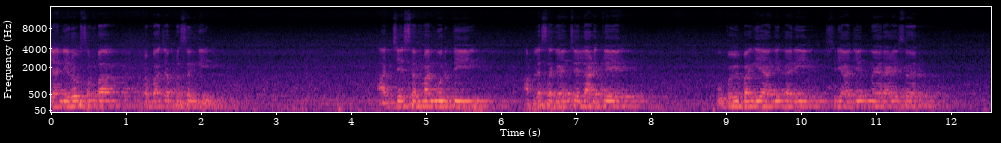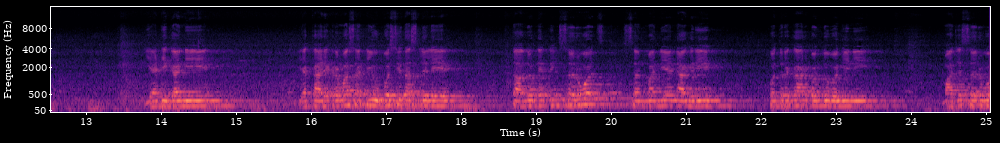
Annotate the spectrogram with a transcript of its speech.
या निरोप समारंभाच्या प्रसंगी आजचे सन्मानमूर्ती आपल्या सगळ्यांचे लाडके उपविभागीय अधिकारी श्री अजित नैराळे सर. या ठिकाणी या कार्यक्रमासाठी उपस्थित असलेले तालुक्यातील सर्वच सन्मान्य नागरिक पत्रकार बंधू भगिनी माझे सर्व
